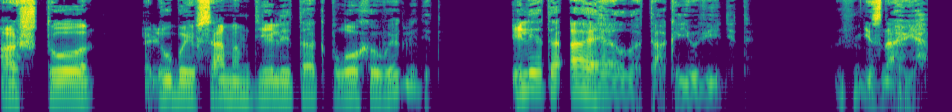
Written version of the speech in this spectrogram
А что, Люба и в самом деле так плохо выглядит? Или это Аэлла так ее видит? — Не знаю я,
